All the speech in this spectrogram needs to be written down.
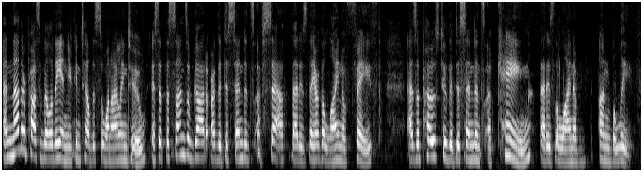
Another possibility, and you can tell this is the one I lean to, is that the sons of God are the descendants of Seth, that is, they are the line of faith, as opposed to the descendants of Cain, that is the line of unbelief.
